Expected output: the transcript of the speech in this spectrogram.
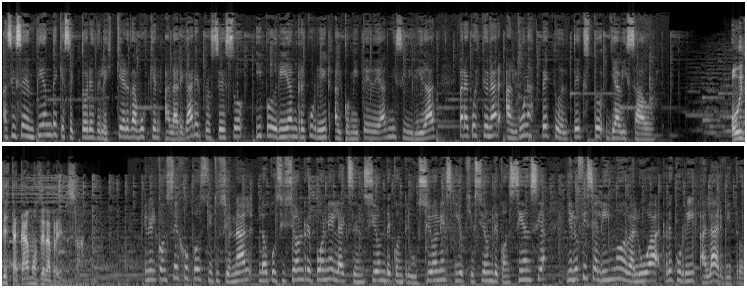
Así se entiende que sectores de la izquierda busquen alargar el proceso y podrían recurrir al Comité de Admisibilidad para cuestionar algún aspecto del texto ya avisado. Hoy destacamos de la prensa. En el Consejo Constitucional, la oposición repone la exención de contribuciones y objeción de conciencia y el oficialismo evalúa recurrir al árbitro.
